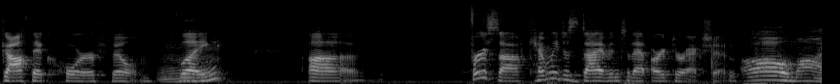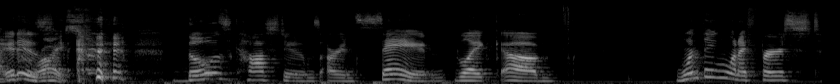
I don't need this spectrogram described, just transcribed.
gothic horror film. Like uh first off, can we just dive into that art direction? Oh my! It is. those costumes are insane. Like um one thing when I first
